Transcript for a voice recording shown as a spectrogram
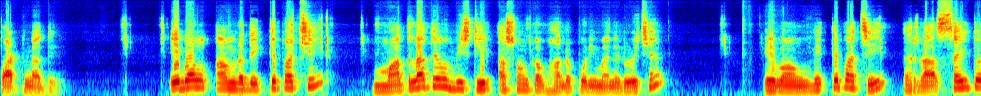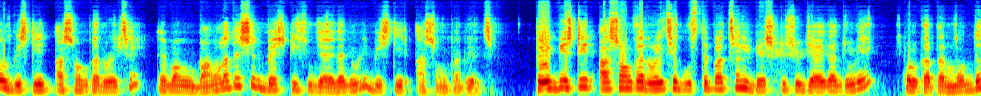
পাটনাতে। এবং আমরা দেখতে পাচ্ছি মাদলাতেও বৃষ্টির আশঙ্কা ভালো পরিমাণে রয়েছে। এবং দেখতে পাচ্ছি রাজশাহীতেও বৃষ্টির আশঙ্কা রয়েছে এবং বাংলাদেশের বেশ কিছু জায়গা জুড়ে বৃষ্টির আশঙ্কা রয়েছে। তো এই বৃষ্টির আশঙ্কা রয়েছে বুঝতে পাচ্ছেন বেশ কিছু জায়গা জুড়ে কলকাতার মধ্যে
